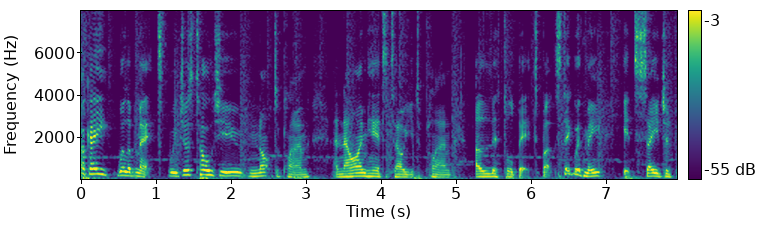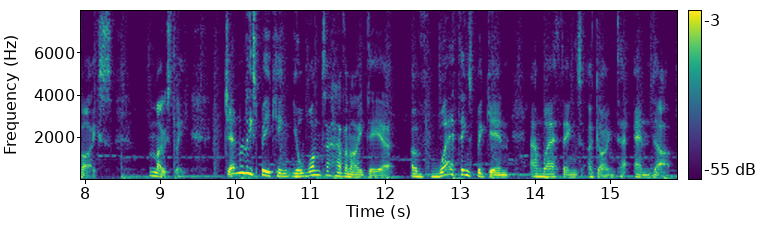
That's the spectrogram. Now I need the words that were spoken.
Okay, we'll admit, we just told you not to plan, and now I'm here to tell you to plan a little bit. But stick with me, it's sage advice. Mostly. Generally speaking, you'll want to have an idea of where things begin and where things are going to end up,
